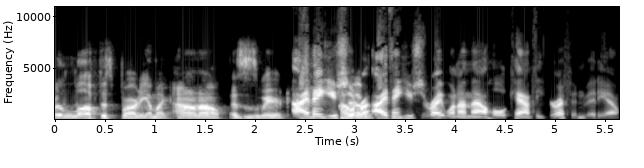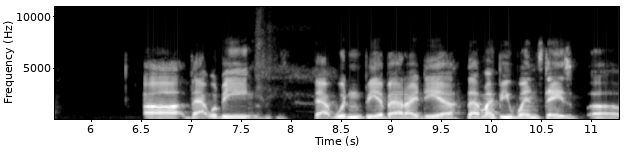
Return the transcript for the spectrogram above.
for the Loftus Party. I'm like I don't know. This is weird. I think you should. However- I think you should write one on that whole Kathy Griffin video. Uh, that would be that wouldn't be a bad idea. That might be Wednesday's uh,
